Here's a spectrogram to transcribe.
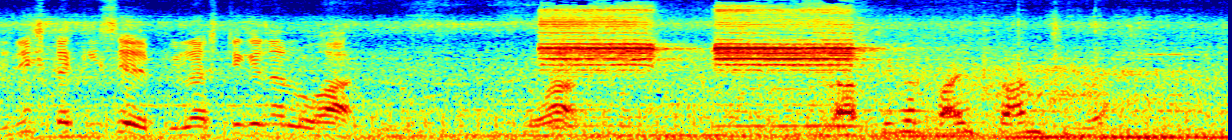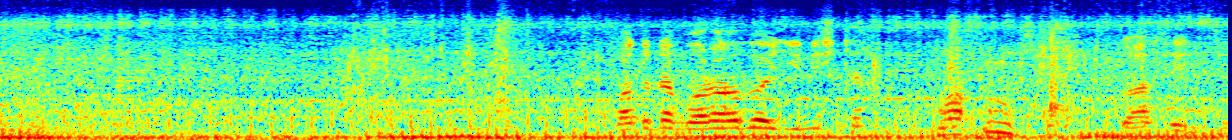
জিনিসটা কিসের প্লাস্টিকের না লোহার? প্লাস্টিকের পাইপ টান ছিল। কতটা বড় হবে ওই জিনিসটা? দশ ইঞ্চি দশ ইঞ্চি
